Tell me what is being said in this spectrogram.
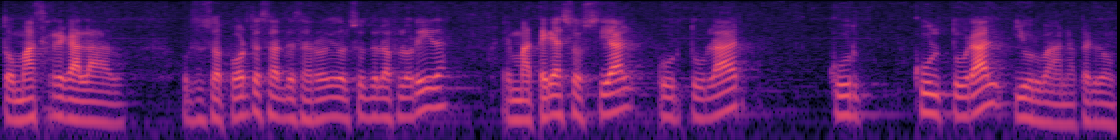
Tomás Regalado, por sus aportes al desarrollo del sur de la Florida en materia social, cultural, y urbana. Perdón.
